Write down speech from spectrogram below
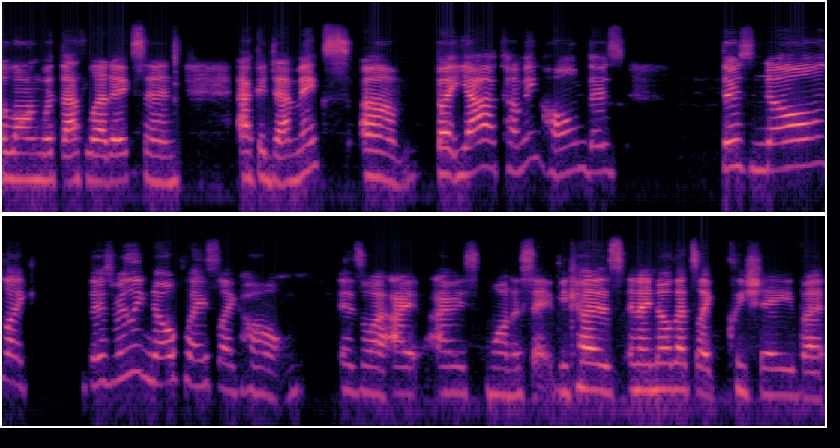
along with athletics and academics. Um but yeah coming home there's there's no like there's really no place like home is what i i want to say because and i know that's like cliche but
